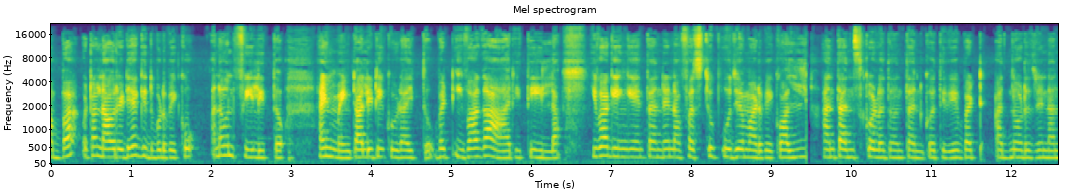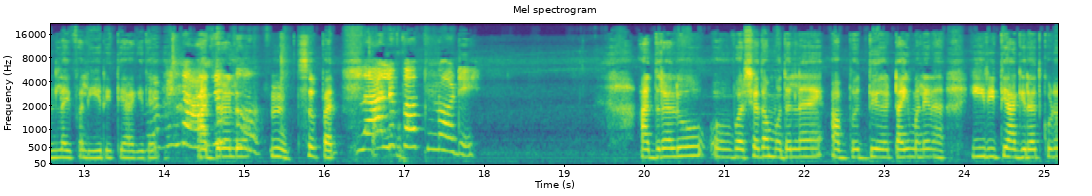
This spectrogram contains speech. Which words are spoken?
ಹಬ್ಬ ಒಟ್ಟಲ್ಲಿ ನಾವು ರೆಡಿಯಾಗಿ ಇದ್ಬಿಡ್ಬೇಕು ಅನ್ನೋ ಒಂದು ಫೀಲ್ ಇತ್ತು. ಆ್ಯಂಡ್ ಮೆಂಟಾಲಿಟಿ ಕೂಡ ಇತ್ತು. ಬಟ್ ಇವಾಗ ಆ ರೀತಿ ಇಲ್ಲ. ಇವಾಗ ಹೆಂಗೆ ಅಂತಂದರೆ ನಾವು ಫಸ್ಟು ಪೂಜೆ ಮಾಡಬೇಕು, ಅಲ್ಲಿ ಅಂತ ಅನ್ಸ್ಕೊಳ್ಳೋದು ಅಂತ ಅನ್ಕೋತೀವಿ. ಬಟ್ ಅದು ನೋಡಿದ್ರೆ ನನ್ನ ಲೈಫಲ್ಲಿ ಈ ರೀತಿ ಆಗಿದೆ. ಅದರಲ್ಲೂ ಹ್ಞೂ ಸೂಪರ್ ನೋಡಿ. ಅದರಲ್ಲೂ ವರ್ಷದ ಮೊದಲನೇ ಹಬ್ಬದ ಟೈಮಲ್ಲೇ ಈ ರೀತಿ ಆಗಿರೋದು ಕೂಡ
